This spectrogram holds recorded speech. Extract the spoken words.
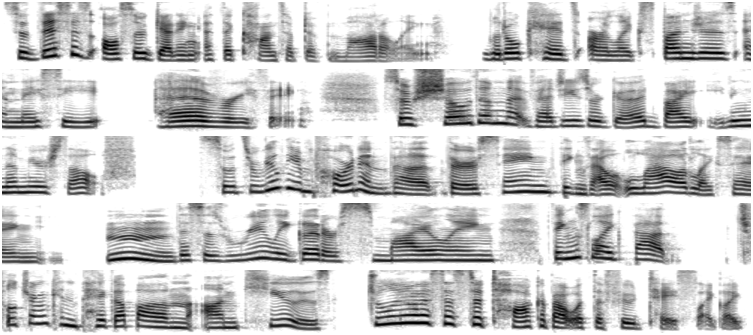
So, this is also getting at the concept of modeling. Little kids are like sponges and they see everything. So, show them that veggies are good by eating them yourself. So, it's really important that they're saying things out loud, like saying, Mmm, this is really good, or smiling, things like that. Children can pick up on, on cues. Juliana says to talk about what the food tastes like, like,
